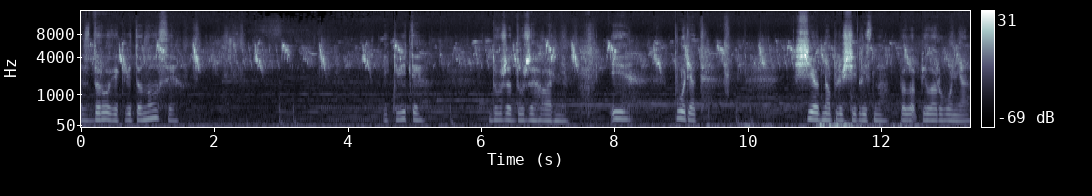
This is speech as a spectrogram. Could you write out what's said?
Здорові квітоноси. І квіти дуже-дуже гарні. І поряд ще одна плющелісна піларгонія.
